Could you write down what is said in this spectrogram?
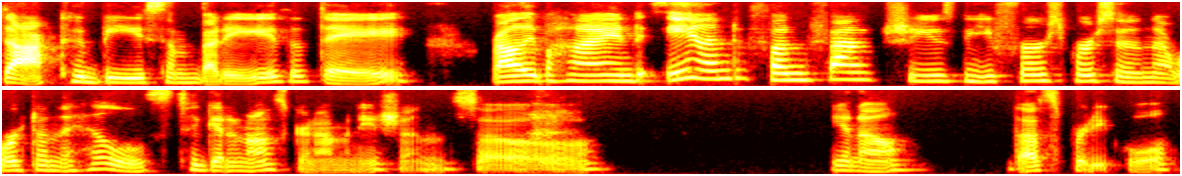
that could be somebody that they rally behind. And fun fact, she's the first person that worked on The Hills to get an Oscar nomination. So, you know, that's pretty cool.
